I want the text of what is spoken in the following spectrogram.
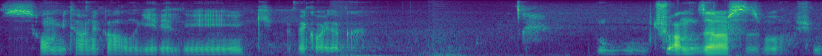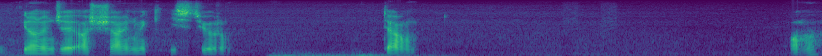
Son bir tane kaldı, gerildik ve koyduk. Şu anlık zararsız bu. Şimdi bir an önce aşağı inmek istiyorum. Down. Aha.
